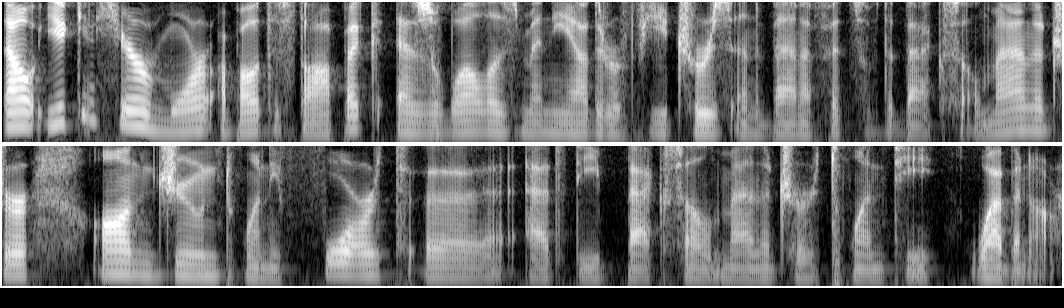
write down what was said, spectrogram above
Now, you can hear more about this topic as well as many other features and benefits of the Bexel Manager on June 24th uh, at the Bexel Manager 20 webinar.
